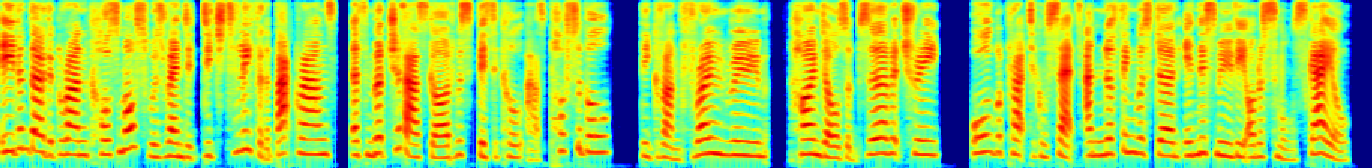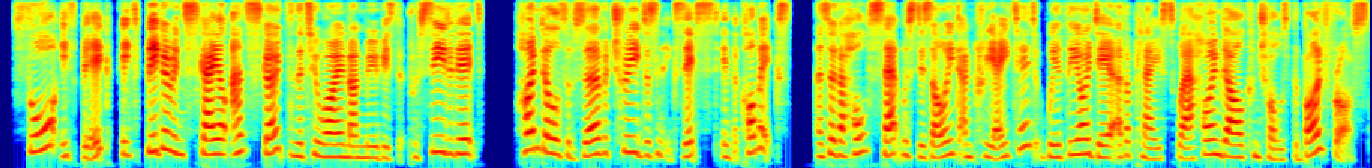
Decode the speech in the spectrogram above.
even though the grand cosmos was rendered digitally for the backgrounds, as much of Asgard was physical as possible, the grand throne room, Heimdall's observatory, all were practical sets, and nothing was done in this movie on a small scale. Thor is big. It's bigger in scale and scope than the two Iron Man movies that preceded it. Heimdall's observatory doesn't exist in the comics, and so the whole set was designed and created with the idea of a place where Heimdall controls the Bifrost,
